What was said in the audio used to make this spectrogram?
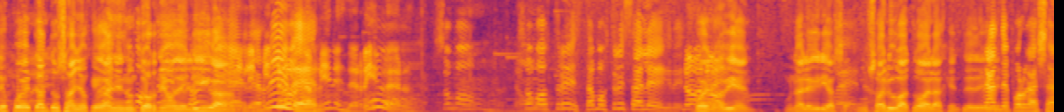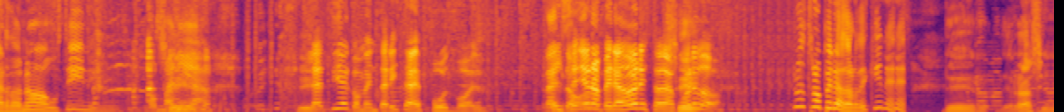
Después de tantos años que ganen un torneo de liga. El de invitado River. también es de River. Somos, somos tres, estamos tres alegres. No, Bueno, no. bien. Una alegría. Bueno. Un saludo a toda la gente de. Grande por Gallardo, ¿no, Agustín? Y compañía. Sí. La tía comentarista de fútbol. Está ¿El todo. señor operador está de Sí. acuerdo? Nuestro operador, ¿de quién es? De, de Racing.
